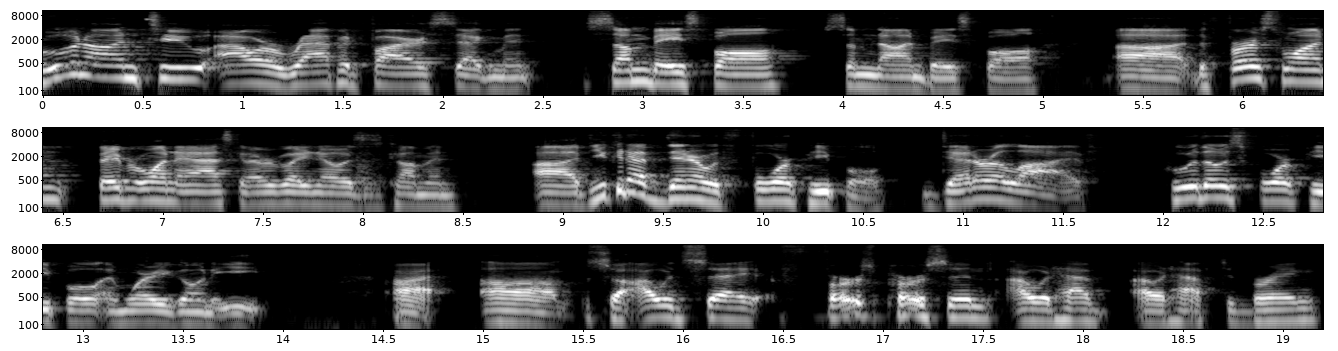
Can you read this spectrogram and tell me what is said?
Moving on to our rapid fire segment, some baseball, some non baseball. Uh, the first one, favorite one to ask, and everybody knows is coming. Uh, if you could have dinner with four people, dead or alive, who are those four people and where are you going to eat? All right. Um, so I would say first person I would have I would have to bring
